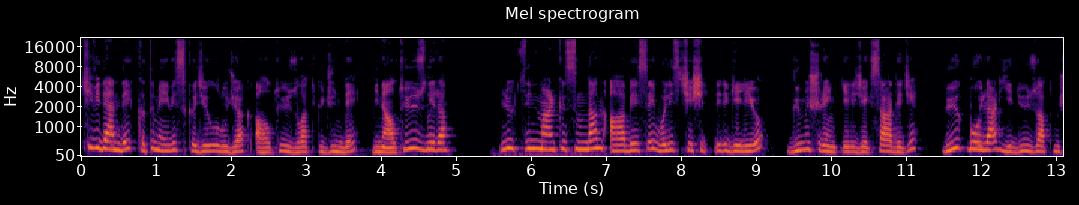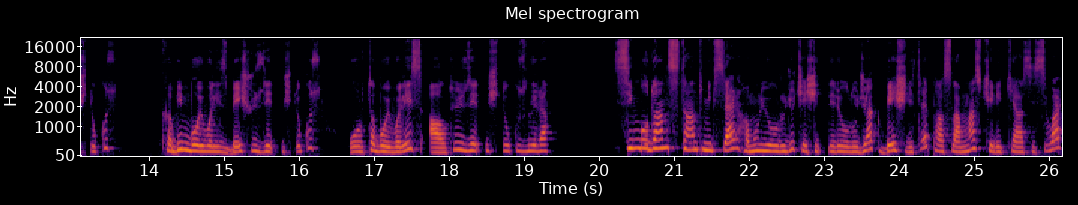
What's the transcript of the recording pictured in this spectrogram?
Kiwi'den de katı meyve sıkacağı olacak 600 watt gücünde 1600 lira. Lüxin markasından ABS valiz çeşitleri geliyor. Gümüş renk gelecek sadece. Büyük boylar 769, kabin boy valiz 579, orta boy valiz 679 lira. Simbo'dan stand mikser hamur yoğurucu çeşitleri olacak 5 litre paslanmaz çelik kasesi var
